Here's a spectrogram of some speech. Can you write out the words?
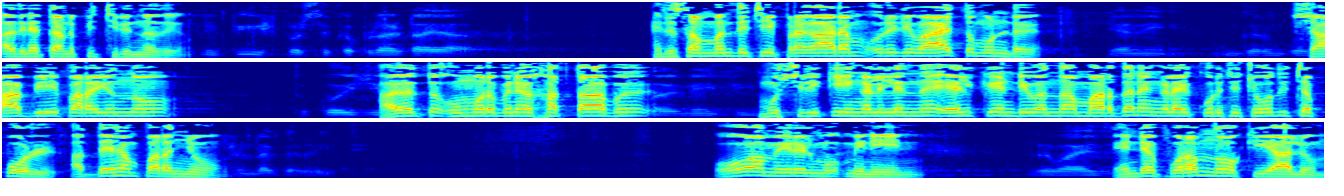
അതിനെ തണുപ്പിച്ചിരുന്നത്. ഇത് സംബന്ധിച്ച് ഇപ്രകാരം ഒരു രവായത്വമുണ്ട് ഷാബി പറയുന്നു ഹജത്ത് ഉമർബിന് ഖത്താബ് മുഷ്രിഖീങ്ങളിൽ നിന്ന് ഏൽക്കേണ്ടി വന്ന മർദ്ദനങ്ങളെക്കുറിച്ച് ചോദിച്ചപ്പോൾ അദ്ദേഹം പറഞ്ഞു ഓ അമീർ മുഅ്മിനീൻ എന്റെ പുറം നോക്കിയാലും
